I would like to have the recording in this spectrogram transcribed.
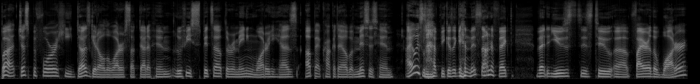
But just before he does get all the water sucked out of him, Luffy spits out the remaining water he has up at Crocodile but misses him. I always laugh because, again, this sound effect that it uses to uh, fire the water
